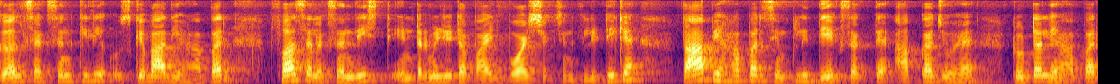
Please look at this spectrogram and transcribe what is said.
girls section के लिए, उसके बाद यहाँ पर first selection list intermediate of art boys section के लिए, ठीक है? तो आप यहाँ पर सिंपली देख सकते हैं, आपका जो है टोटल यहाँ पर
